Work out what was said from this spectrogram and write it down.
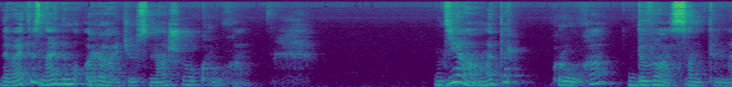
Давайте знайдемо радіус нашого круга. Діаметр круга 2 см,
